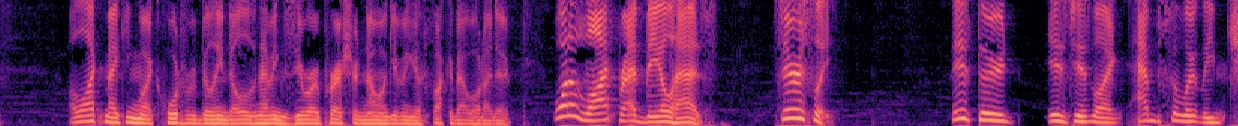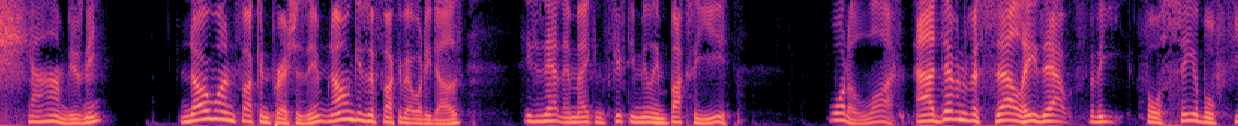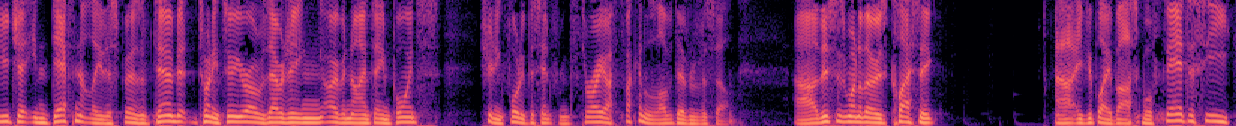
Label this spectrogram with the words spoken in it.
I like making my quarter of a billion dollars and having zero pressure and no one giving a fuck about what I do. What a life Brad Beal has. Seriously. This dude is just like absolutely charmed, isn't he? No one fucking pressures him. No one gives a fuck about what he does. He's just out there making 50 million bucks a year. What a life. Uh, Devin Vassell, he's out for the foreseeable future indefinitely. The Spurs have termed it. The 22 year old was averaging over 19 points, shooting 40% from three. I fucking love Devin Vassell. Uh, this is one of those classic, uh, if you play basketball, fantasy.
